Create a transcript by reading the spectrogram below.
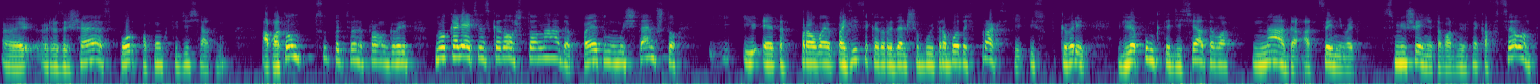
э, разрешая спор по пункту 10. А потом суд по правом говорит, ну, Калятин сказал, что надо, поэтому мы считаем, что и это правовая позиция, которая дальше будет работать в практике. И суд говорит, для пункта 10 надо оценивать смешение товарных знаков в целом,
